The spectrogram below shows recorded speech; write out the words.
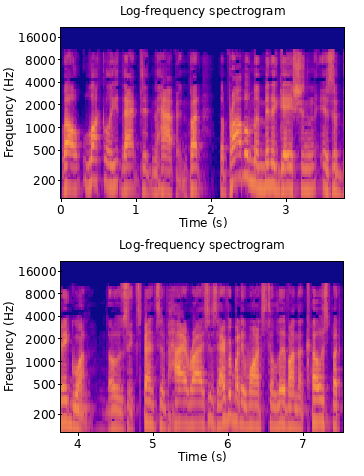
Well, luckily that didn't happen. But the problem of mitigation is a big one. Those expensive high rises, everybody wants to live on the coast, but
